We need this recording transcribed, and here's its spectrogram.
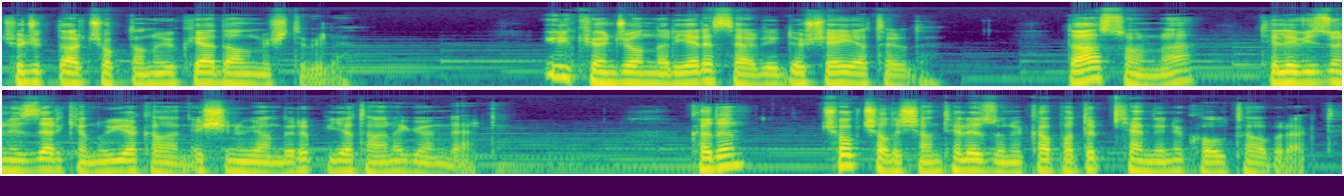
Çocuklar çoktan uykuya dalmıştı bile. İlk önce onları yere serdiği döşeye yatırdı. Daha sonra televizyon izlerken uyuyakalan eşini uyandırıp yatağına gönderdi. Kadın çok çalışan televizyonu kapatıp kendini koltuğa bıraktı.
